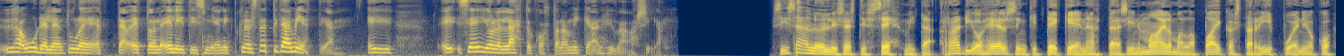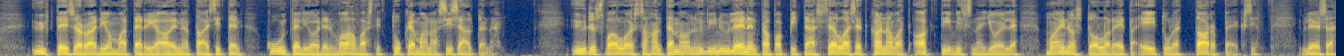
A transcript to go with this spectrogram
yhä uudelleen tulee, että, että on elitismiä, niin kyllä sitä pitää miettiä. Ei, ei, se ei ole lähtökohtana mikään hyvä asia. Sisällöllisesti se, mitä Radio Helsinki tekee, nähtäisiin maailmalla paikasta riippuen joko yhteisöradiomateriaalina tai sitten kuuntelijoiden vahvasti tukemana sisältönä. Yhdysvalloissahan tämä on hyvin yleinen tapa pitää sellaiset kanavat aktiivisina, joille mainosdollareita ei tule tarpeeksi. Yleensä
